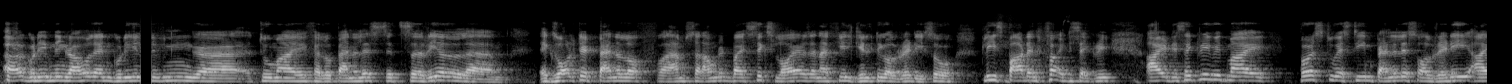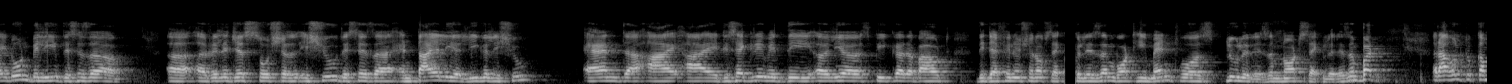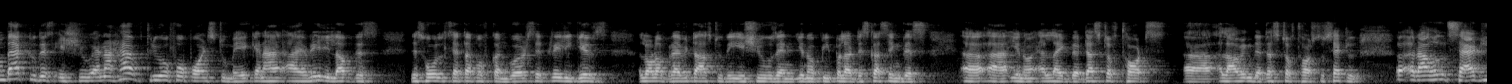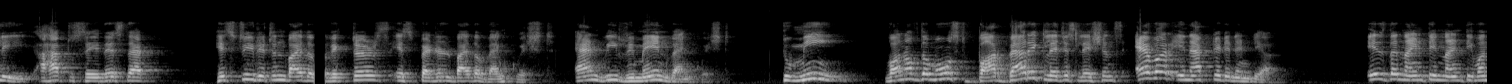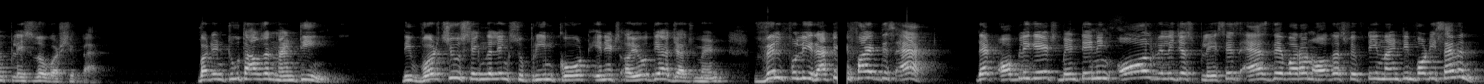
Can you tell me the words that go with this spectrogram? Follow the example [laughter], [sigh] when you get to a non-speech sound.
Uh, good evening, Rahul, and good evening uh, to my fellow panelists. It's a real um, exalted panel of, uh, I'm surrounded by six lawyers and I feel guilty already. So please pardon [laughs] if I disagree. I disagree with my first two esteemed panelists already. I don't believe this is a, a, religious social issue. This is a, entirely a legal issue. And uh, I, I disagree with the earlier speaker about the definition of secularism. What he meant was pluralism, not secularism. But Rahul, to come back to this issue, and I have three or four points to make, and I, I really love this this whole setup of Converse. It really gives a lot of gravitas to the issues, and you know people are discussing this, uh, uh, you know, like the dust of thoughts, uh, allowing the dust of thoughts to settle. Uh, Rahul, sadly, I have to say this that history written by the victors is peddled by the vanquished, and we remain vanquished. To me, one of the most barbaric legislations ever enacted in India is the 1991 Places of Worship Act. But in 2019, the virtue signaling Supreme Court, in its Ayodhya judgment, willfully ratified this act that obligates maintaining all religious places as they were on August 15, 1947.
